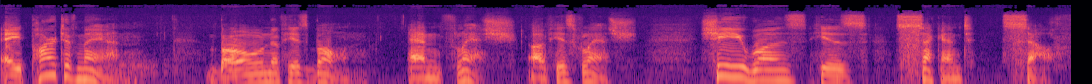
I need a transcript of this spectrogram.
a part of man, bone of his bone, and flesh of his flesh. She was his second self,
